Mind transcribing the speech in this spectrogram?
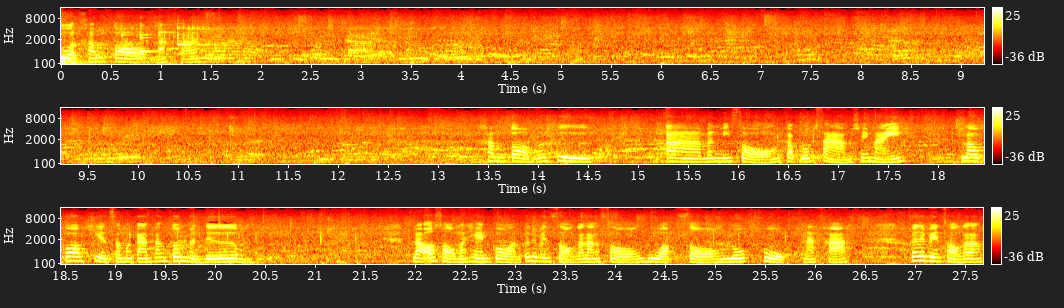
ตรวจคำตอบนะคะ คำตอบก็คืออ่ามันมี 2 กับลบ3ใช่ไหม เราก็เขียนสมการตั้งต้นเหมือนเดิม เราเอา 2 มาแทนก่อนก็จะเป็น 2กำลัง2บวก2ลบ6นะคะ ก็จะเป็น 2กำลัง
